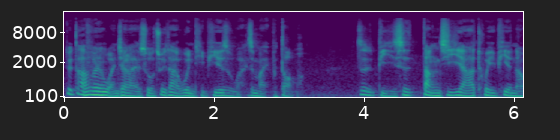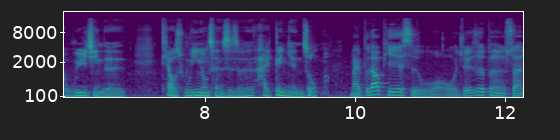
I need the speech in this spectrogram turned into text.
对大部分玩家来说，最大的问题 PS 五还是买不到。这比是宕机啊、退片啊、无预警的跳出应用程式，是不是还更严重？买不到 PS 五，我觉得这不能算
